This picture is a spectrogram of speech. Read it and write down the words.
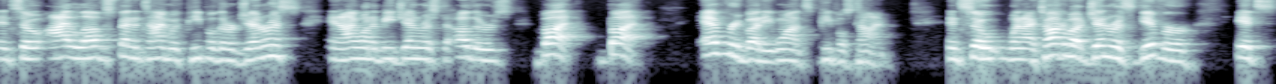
And so I love spending time with people that are generous and I want to be generous to others, but but everybody wants people's time. And so when I talk about generous giver, it's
